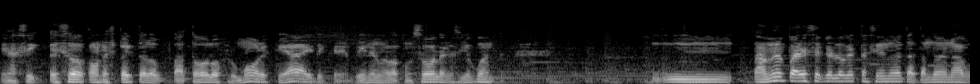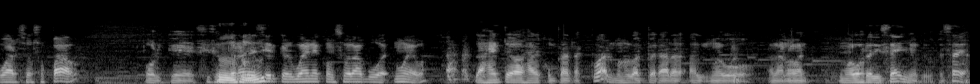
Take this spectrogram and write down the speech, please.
Y así, eso con respecto a, lo- a todos los rumores que hay de que viene nueva consola, que sé yo cuánto. Mm, a mí me parece que es lo que está haciendo es tratando de no aguar sosopao. Porque si se puede Ujú. decir que el buena consola nueva, la gente va a dejar de comprar la actual, no va a esperar al nuevo, a la nueva, nuevo rediseño, lo que sea.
